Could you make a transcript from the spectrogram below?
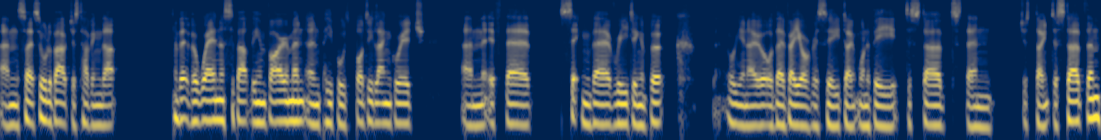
Um, so it's all about just having that a bit of awareness about the environment and people's body language. Um, if they're sitting there reading a book, or you know, or they're very obviously don't want to be disturbed, then just don't disturb them.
